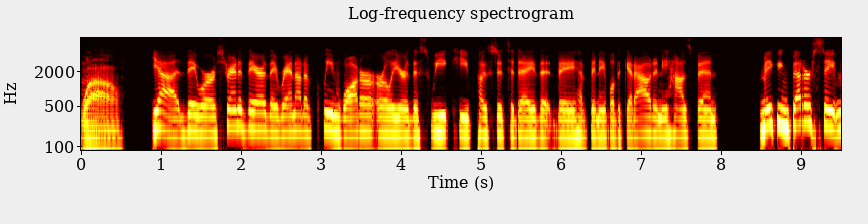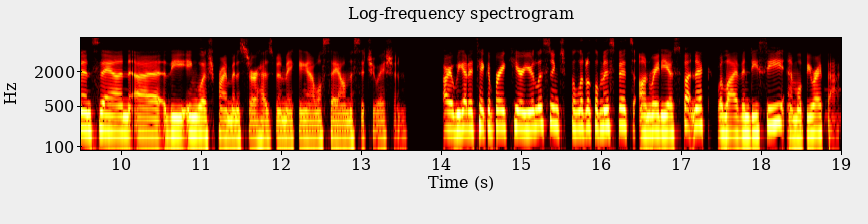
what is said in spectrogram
Wow. Yeah, they were stranded there. They ran out of clean water earlier this week. He posted today that they have been able to get out, and he has been making better statements than uh, the English prime minister has been making, I will say, on the situation. All right, we got to take a break here. You're listening to Political Misfits on Radio Sputnik. We're live in DC, and we'll be right back.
